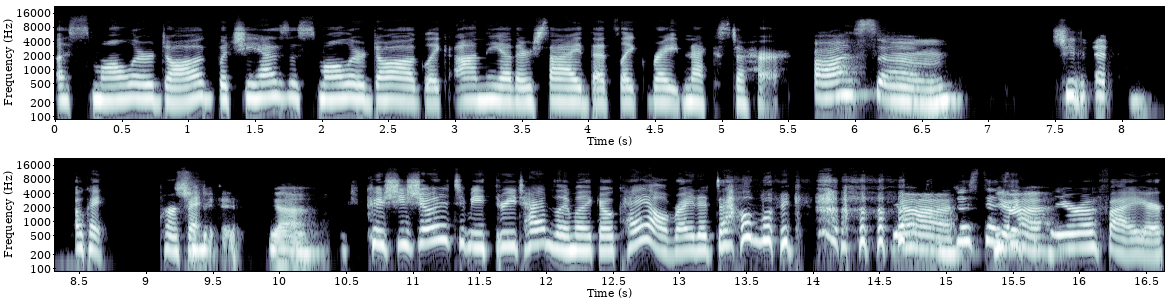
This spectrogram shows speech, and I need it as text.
a smaller dog, but she has a smaller dog like on the other side that's like right next to her. Awesome. She did. Okay. Perfect. Yeah. Because she showed it to me three times. I'm like, okay, I'll write it down. like, yeah. just as yeah. a clarifier.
